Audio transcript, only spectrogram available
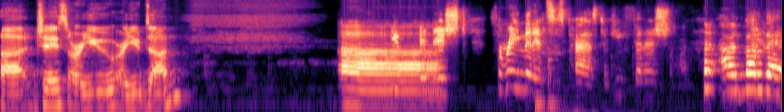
uh, Jace, are you are you done? Uh, you finished. Three minutes has passed. Have you finished? I was about to say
